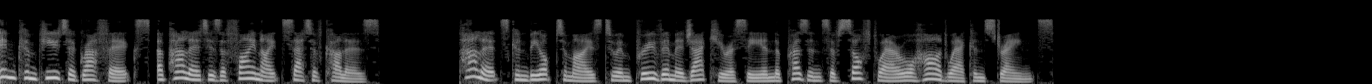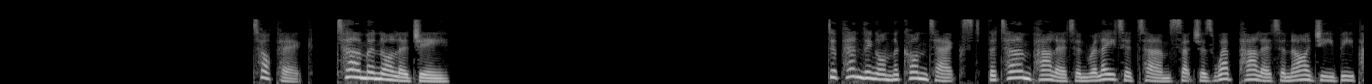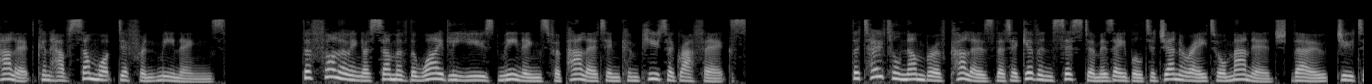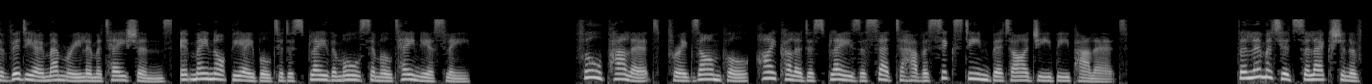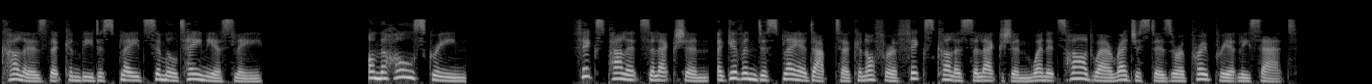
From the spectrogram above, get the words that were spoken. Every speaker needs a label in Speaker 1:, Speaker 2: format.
Speaker 1: In computer graphics, a palette is a finite set of colors. Palettes can be optimized to improve image accuracy in the presence of software or hardware constraints. Topic: Terminology. Depending on the context, the term palette and related terms such as web palette and RGB palette can have somewhat different meanings. The following are some of the widely used meanings for palette in computer graphics. The total number of colors that a given system is able to generate or manage though, due to video memory limitations, it may not be able to display them all simultaneously. Full palette, for example, high-color displays are said to have a 16-bit RGB palette. The limited selection of colors that can be displayed simultaneously. On the whole screen, Fixed palette selection – A given display adapter can offer a fixed color selection when its hardware registers are appropriately set.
